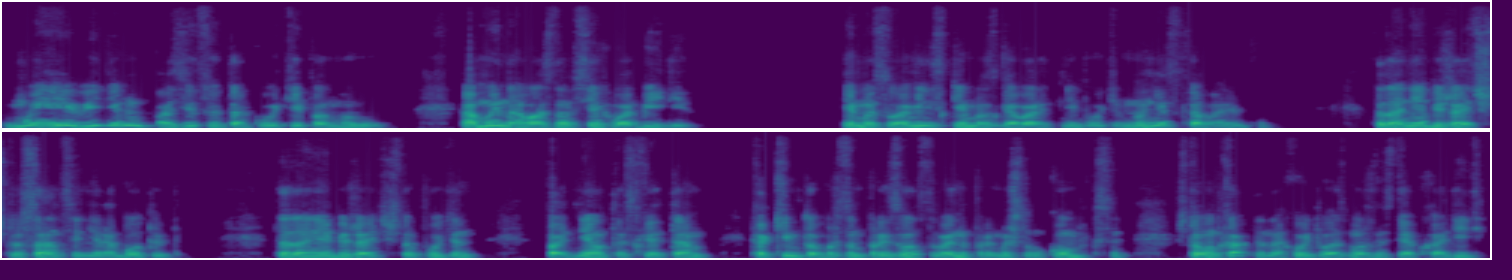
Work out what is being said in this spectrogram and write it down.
мы видим позицию такую, типа, мы а мы на вас на всех в обиде. И мы с вами ни с кем разговаривать не будем. Ну, не разговаривайте. Тогда не обижайтесь, что санкции не работают. Тогда не обижайтесь, что Путин поднял, так сказать, там каким-то образом производство военно-промышленного комплекса, что он как-то находит возможности обходить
